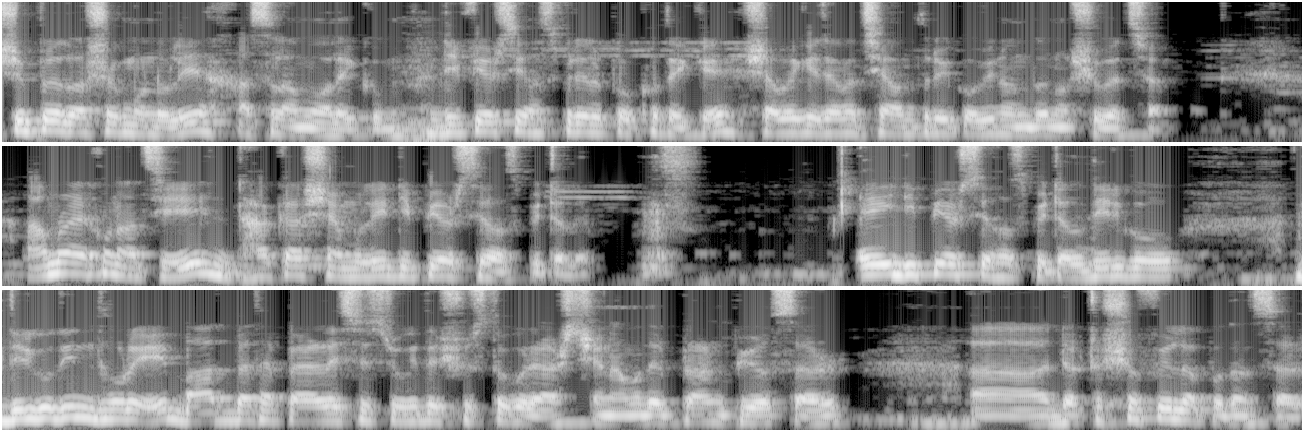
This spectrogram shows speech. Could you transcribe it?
সুপ্রিয় দর্শক মন্ডলী আসসালামু আলাইকুম। ডিপিআরসি হসপিটালের পক্ষ থেকে সবাইকে জানাচ্ছি আন্তরিক অভিনন্দন ও শুভেচ্ছা। আমরা এখন আছি ঢাকা শ্যামলী ডিপিআরসি হসপিটালে। এই ডিপিআরসি হসপিটাল দীর্ঘ দীর্ঘদিন ধরে বাত ব্যথা প্যারালাইসিস রোগীদের সুস্থ করে আসছেন আমাদের প্রাণপ্রিয় স্যার ডক্টর শফিউল্লাহ প্রধান স্যার।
